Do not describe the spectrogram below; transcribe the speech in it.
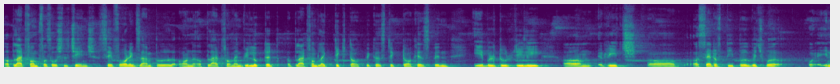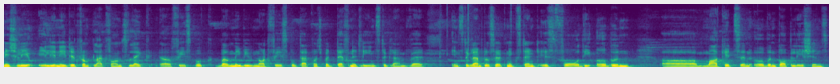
a platform for social change. Say for example on a platform and we looked at a platform like tiktok because tiktok has been able to really um, reach uh, a set of people which were initially alienated from platforms like uh, facebook. Well maybe not facebook that much but definitely instagram where instagram to a certain extent is for the urban uh, markets and urban populations.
